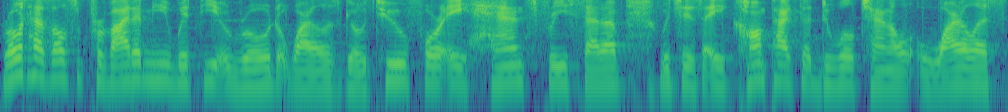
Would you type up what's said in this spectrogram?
Rode has also provided me with the Rode Wireless Go 2 for a hands-free setup which is a compact dual channel wireless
